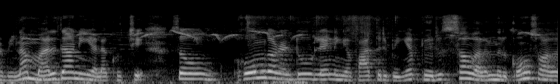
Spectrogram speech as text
அப்படின்னா மருதாணி இலை குச்சி. ஸோ ஹோம் கார்டன் டூர்லேயே நீங்கள் பார்த்துருப்பீங்க. பெருசாக வளர்ந்துருக்கும். ஸோ அதை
